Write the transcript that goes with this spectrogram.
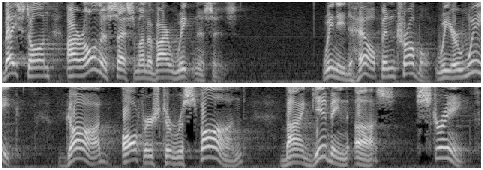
based on our own assessment of our weaknesses. We need help in trouble. We are weak. God offers to respond by giving us strength.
